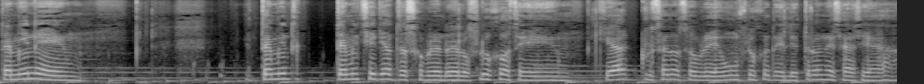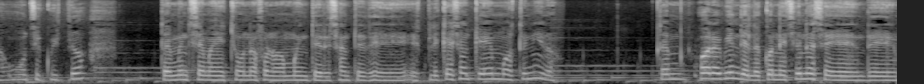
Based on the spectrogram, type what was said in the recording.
También eh, también, también sería sobre los flujos que ha cruzado sobre un flujo de electrones hacia un circuito. También se me ha hecho una forma muy interesante de explicación que hemos tenido. ahora bien, de las conexiones eh, de,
